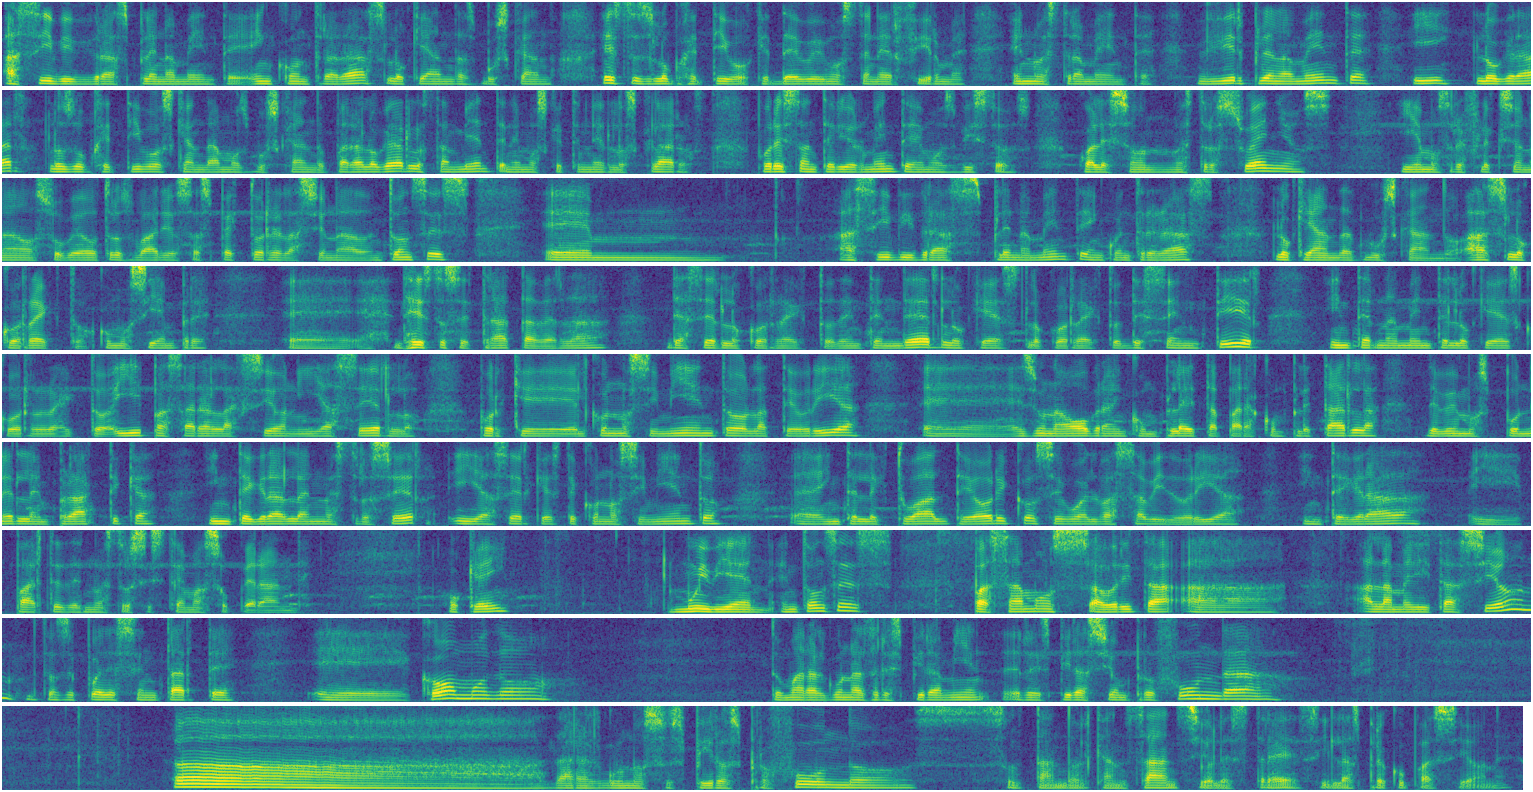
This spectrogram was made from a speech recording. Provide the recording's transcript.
Así vivirás plenamente, encontrarás lo que andas buscando. Esto es el objetivo que debemos tener firme en nuestra mente, vivir plenamente y lograr los objetivos que andamos buscando. Para lograrlos también tenemos que tenerlos claros. Por esto anteriormente hemos visto cuáles son nuestros sueños y hemos reflexionado sobre otros varios aspectos relacionados. Entonces, em, Así vivrás plenamente, encontrarás lo que andas buscando. Haz lo correcto, como siempre. Eh, de esto se trata, ¿verdad? De hacer lo correcto, de entender lo que es lo correcto, de sentir internamente lo que es correcto y pasar a la acción y hacerlo, porque el conocimiento, la teoría, eh, es una obra incompleta. Para completarla debemos ponerla en práctica integrarla en nuestro ser y hacer que este conocimiento eh, intelectual, teórico, se vuelva sabiduría integrada y parte de nuestro sistema operandi. ¿Ok? Muy bien, entonces pasamos ahorita a, a la meditación, entonces puedes sentarte eh, cómodo, tomar algunas respiración profunda. Ah, dar algunos suspiros profundos, soltando el cansancio, el estrés y las preocupaciones.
